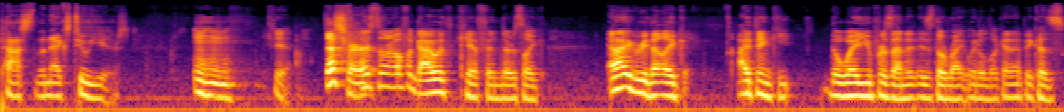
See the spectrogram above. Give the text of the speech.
past the next two years Mm-hmm. Yeah. That's I fair. just don't know if a guy with Kiffin, there's like, and I agree that like, I think y- the way you present it is the right way to look at it because,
